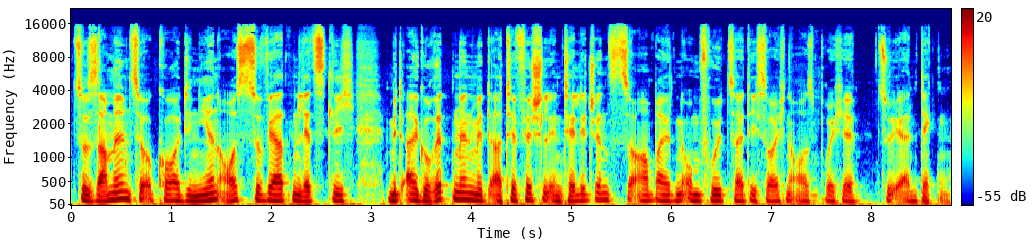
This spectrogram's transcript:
zu sammeln, zu koordinieren, auszuwerten, letztlich mit Algorithmen, mit Artificial Intelligence zu arbeiten, um frühzeitig solche Ausbrüche zu entdecken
